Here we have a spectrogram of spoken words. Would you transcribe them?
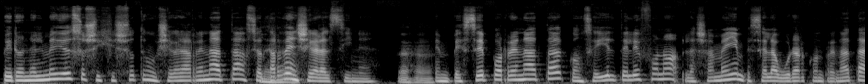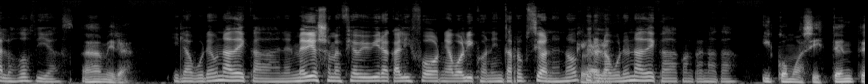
pero en el medio de eso yo dije, yo tengo que llegar a Renata, o sea, tardé en llegar al cine. Empecé por Renata, conseguí el teléfono, la llamé y empecé a laburar con Renata a los dos días. Ah, mira. y laburé una década. En el medio yo me fui a vivir a California, volví con interrupciones, ¿no? Claro. Pero laburé una década con Renata. Y como asistente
